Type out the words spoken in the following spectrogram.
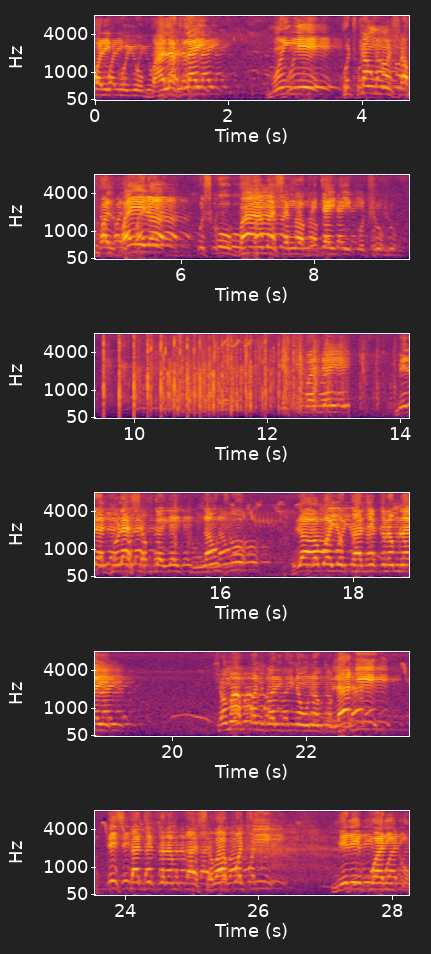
परेको यो बालकलाई मैले हुत्काउन सफल भएर उसको बाआमासँग भेटाइदिएको छु। यति भन्दै मेरा जोडा शब्द यही टुङ्गाउँछु र अब यो कार्यक्रमलाई समापन गरिदिन हुनको लागि यस कार्यक्रमका सभापति मेरे बुहारीको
